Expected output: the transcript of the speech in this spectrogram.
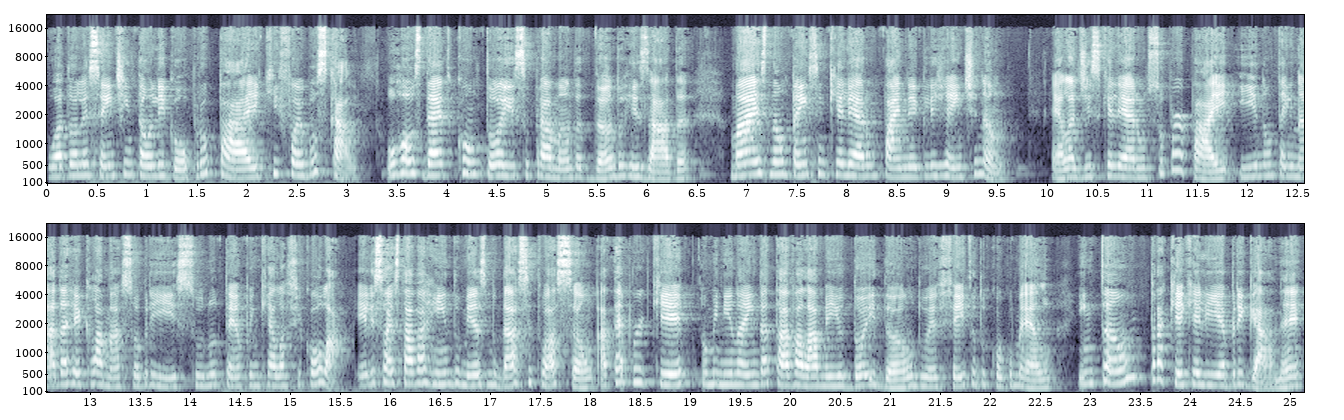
O adolescente então ligou para o pai que foi buscá-lo. O Rose Dad contou isso para Amanda dando risada, mas não pensem que ele era um pai negligente, não. Ela diz que ele era um super pai e não tem nada a reclamar sobre isso no tempo em que ela ficou lá. Ele só estava rindo mesmo da situação, até porque o menino ainda estava lá meio doidão do efeito do cogumelo. Então, para que que ele ia brigar, né?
